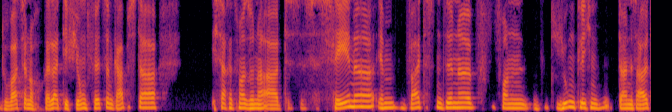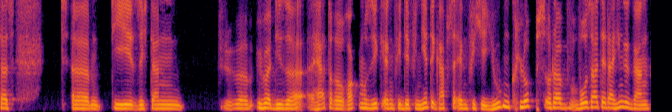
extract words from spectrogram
du warst ja noch relativ jung, 14, gab es da, ich sag jetzt mal so eine Art Szene im weitesten Sinne von Jugendlichen deines Alters, ähm, die sich dann über diese härtere Rockmusik irgendwie definierte? Gab es da irgendwelche Jugendclubs oder wo seid ihr da hingegangen,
